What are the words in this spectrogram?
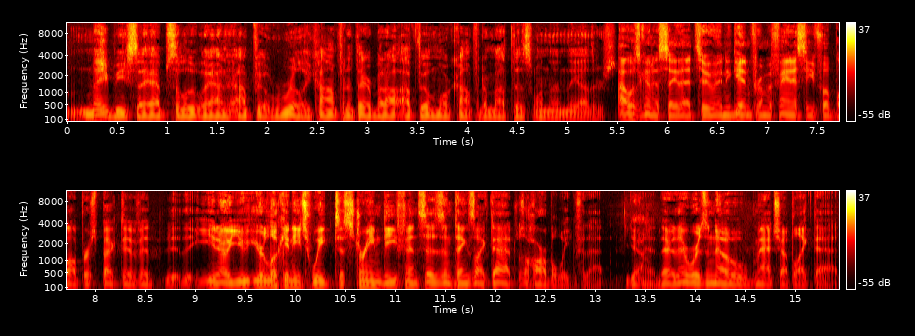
maybe say absolutely. I, I, feel really confident there, but I, I, feel more confident about this one than the others. I was going to say that too. And again, from a fantasy football perspective, it, you know you, are looking each week to stream defenses and things like that. It was a horrible week for that. Yeah, there there was no matchup like that.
